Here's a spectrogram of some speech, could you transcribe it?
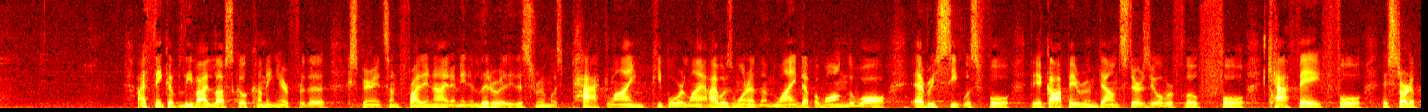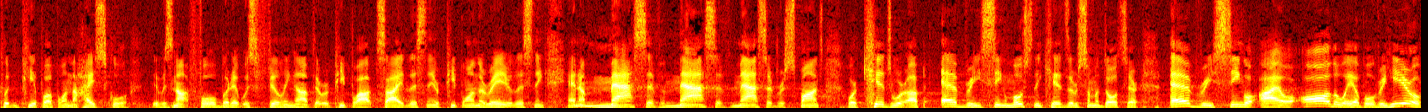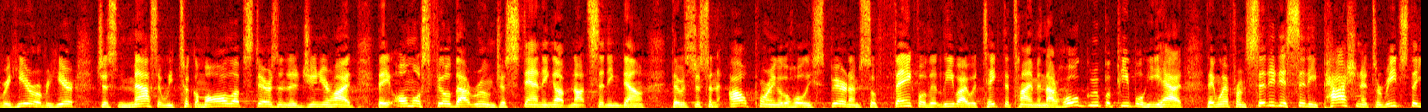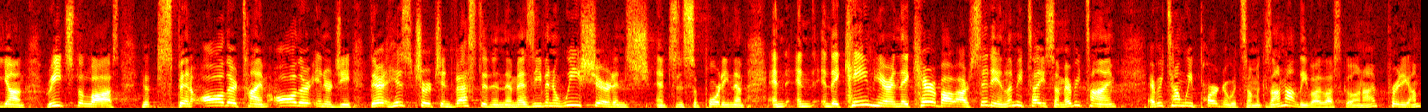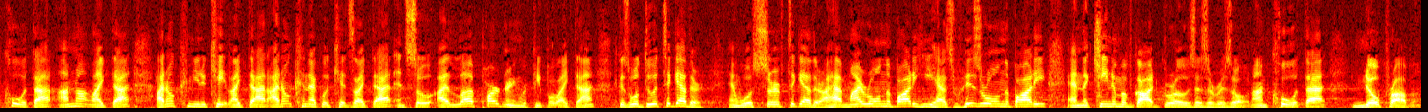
I think of Levi Lusko coming here for the experience on Friday night. I mean, literally, this room was packed, lined. People were lying. I was one of them, lined up along the wall. Every seat was full. The Agape room downstairs, the overflow, full. Cafe, full. They started putting people up on the high school. It was not full, but it was filling up. There were people outside listening. There were people on the radio listening. And a massive, massive, massive response where kids were up every single, mostly kids, there were some adults there, every single aisle, all the way up over here, over here, over here, just massive. We took them all upstairs into junior high. They almost filled that room just standing up, not sitting down. There was just an outpouring of the Holy Spirit. I'm so thankful that Levi would take the time. And that whole group of people he had, they went from city to city, passionate to reach the young, reach the lost, spend all their time, all their energy. Their, his church invested in them, as even we shared in, in supporting them. And, and, and they came here and they care about our city. And let me tell you something. Every time, every time we partner with someone, because I'm not Levi Lusko, and I'm pretty, I'm cool with that. I'm not like that. I don't communicate like that. I don't connect with kids like that. And so I love partnering with people like that because we'll do it together and we'll serve together. I have my role in the body, he has his role in the body, and the kingdom of God grows as a result. I'm cool with that. No problem.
